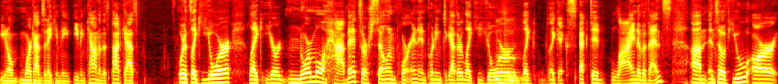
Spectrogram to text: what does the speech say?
you know more times than I can even count on this podcast where it's like your like your normal habits are so important in putting together like your like like expected line of events. Um and so if you are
